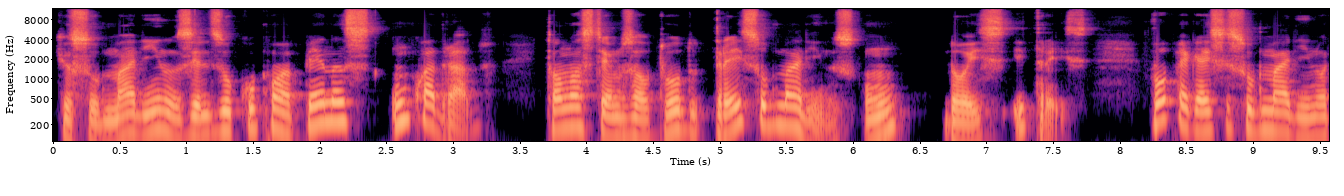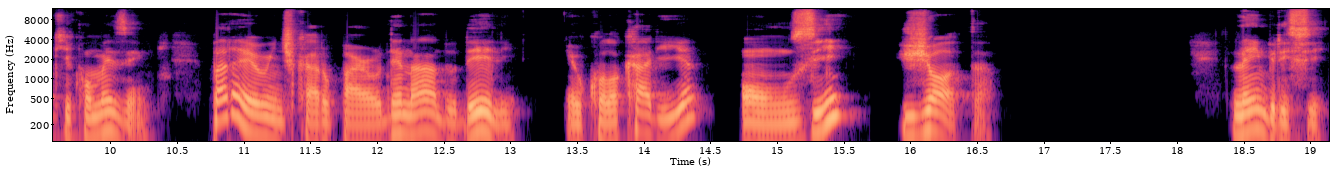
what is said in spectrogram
que os submarinos eles ocupam apenas um quadrado. Então, nós temos ao todo três submarinos, 1, 2 e 3. Vou pegar esse submarino aqui como exemplo. Para eu indicar o par ordenado dele, eu colocaria 11J. Lembre-se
